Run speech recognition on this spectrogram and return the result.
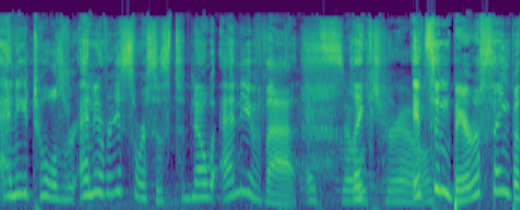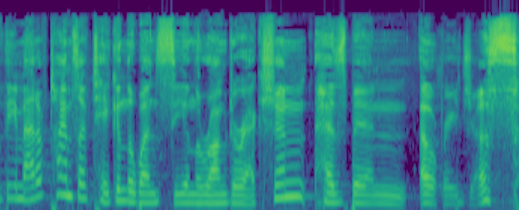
any tools or any resources to know any of that. It's so like true. it's embarrassing, but the amount of times I've taken the one C in the wrong direction has been outrageous.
